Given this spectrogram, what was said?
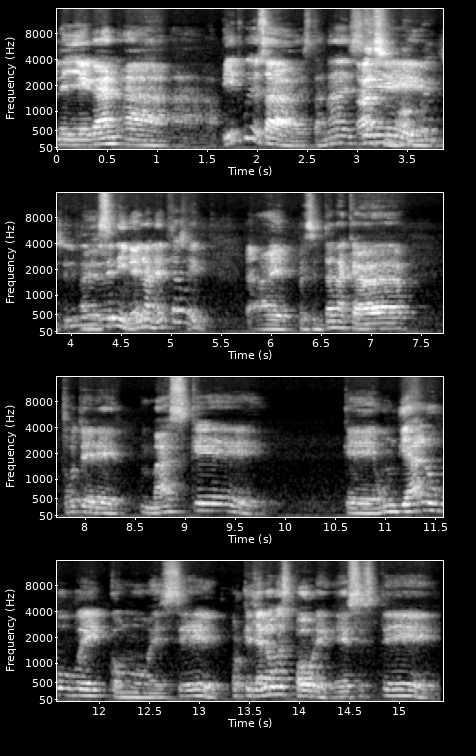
le llegan a, a Pete, güey, o sea, están a ese, Ah. Sí, sí, a ese nivel, la neta, güey. Presentan acá, ¿cómo te diré? Más que, que un diálogo, güey, como ese, porque el diálogo es pobre, es este,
